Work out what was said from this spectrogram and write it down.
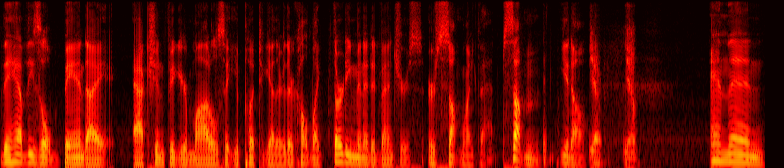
they have these little Bandai action figure models that you put together. They're called like thirty minute adventures or something like that. Something you know. Yep. Yep. And then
